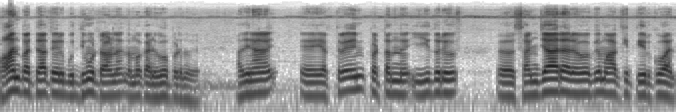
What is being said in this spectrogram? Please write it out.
പാൻ പറ്റാത്ത ഒരു ബുദ്ധിമുട്ടാണ് നമുക്ക് അനുഭവപ്പെടുന്നത്. അതിനാൽ എത്രയും പെട്ടെന്ന് ഇതൊരു സഞ്ചാര രോഗമാക്കി തീർക്കുവാൻ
